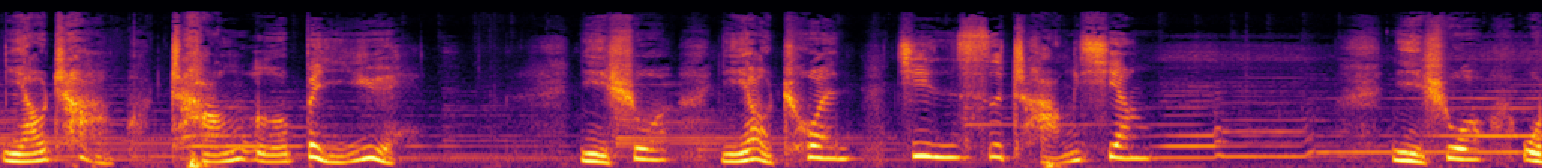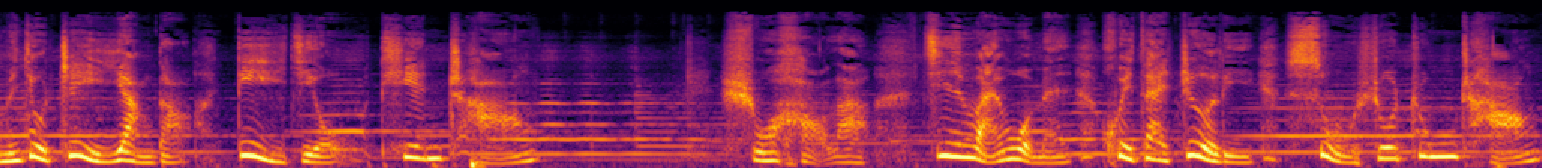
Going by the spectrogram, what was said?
你要唱《嫦娥奔月》，你说你要穿金丝长香，你说我们就这样的地久天长。说好了，今晚我们会在这里诉说衷肠。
